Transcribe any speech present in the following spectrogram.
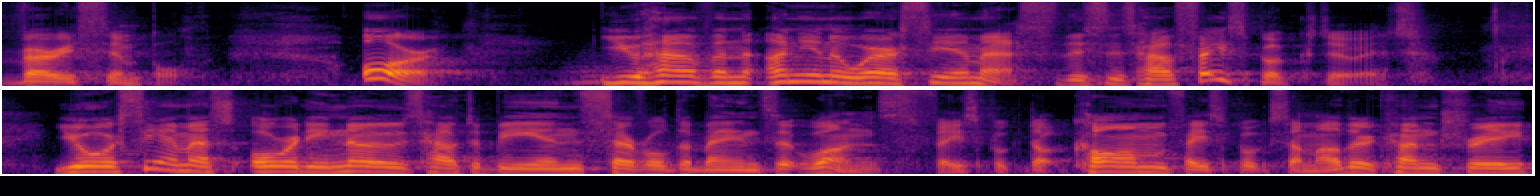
Very simple. Or you have an Onion-aware CMS. This is how Facebook do it. Your CMS already knows how to be in several domains at once. Facebook.com, Facebook some other country,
